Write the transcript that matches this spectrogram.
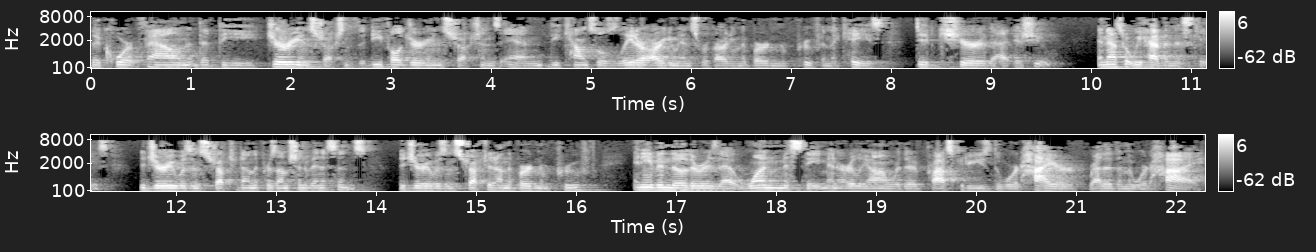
the Court found that the jury instructions, the default jury instructions and the counsel's later arguments regarding the burden of proof in the case did cure that issue. And that's what we have in this case. The jury was instructed on the presumption of innocence. The jury was instructed on the burden of proof. And even though there is that one misstatement early on where the prosecutor used the word higher rather than the word high,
